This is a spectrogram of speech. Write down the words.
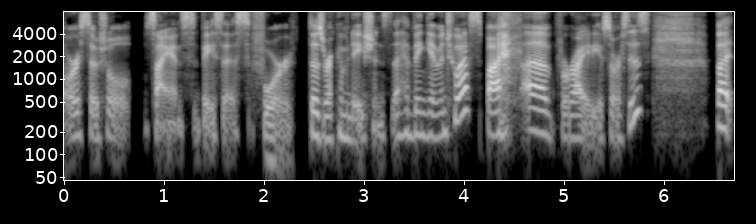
or social science basis for those recommendations that have been given to us by a variety of sources. But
